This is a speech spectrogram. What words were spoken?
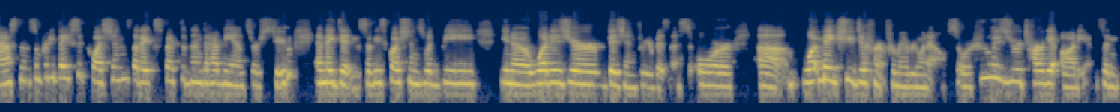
ask them some pretty basic questions that I expected them to have the answers to, and they didn't. So these questions would be, you know, what is your vision for your business? Or um, what makes you different from everyone else? Or who is your target audience? And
